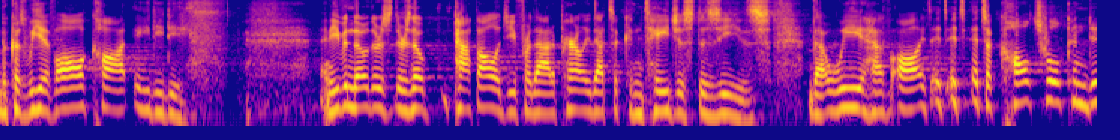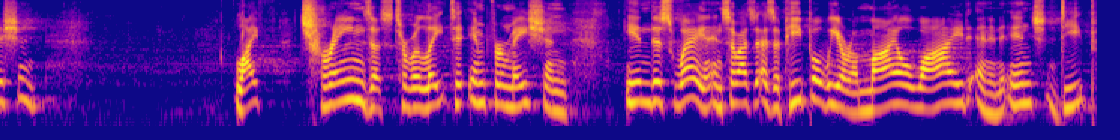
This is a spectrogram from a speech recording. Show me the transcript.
because we have all caught ADD. And even though there's, there's no pathology for that, apparently that's a contagious disease that we have all, it's, it's, it's a cultural condition. Life trains us to relate to information in this way. And so, as, as a people, we are a mile wide and an inch deep.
